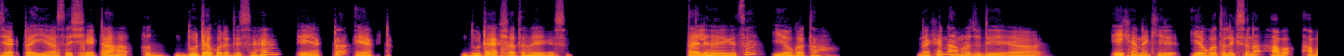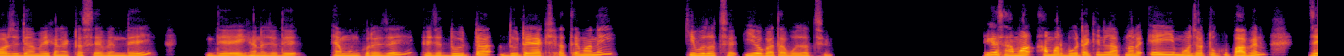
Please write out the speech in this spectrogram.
যে একটা ইয়ে আছে সেটা হা ২ টা করে দিছে, হ্যাঁ? এ একটা, এ একটা। ২ টা একসাথে হয়ে গেছে। তাইলে হয়ে গেছে ইয়োগাতা। দেখেন আমরা যদি এইখানে কি ইয়োগাতা লিখছে না? আবা আবার যদি আমি এখানে একটা 7 দেই, দিয়ে এইখানে যদি এমন করে যাই, এই যে ২ টা ২ টা একসাথে মানেই কি বোঝাচ্ছে? ইয়োগাতা বোঝাচ্ছে। ঠিক আছে? আমার আমার বইটা কিনলে আপনারা এই মজাটুকু পাবেন যে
